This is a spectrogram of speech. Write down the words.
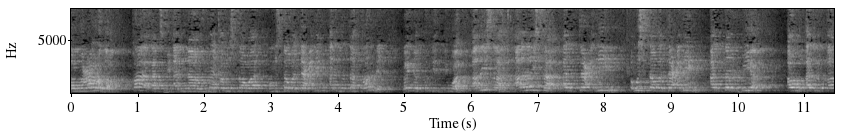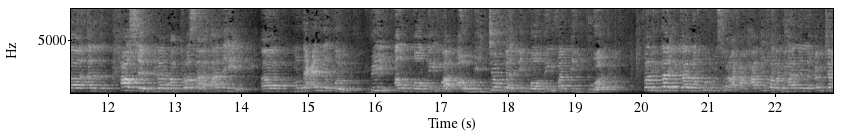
هذه المعارضة قالت بأن هناك مستوى مستوى التعليم المتفرق بين كل الدول. أليس أليس التعليم مستوى التعليم التربية أو الحاصل من المدرسة هذه متعلق بالوظيفة أو بجودة وظيفة الدول فلذلك نقول بصراحة حقيقة هذه الحجة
